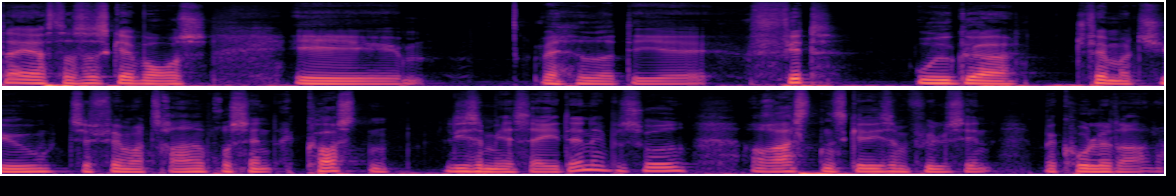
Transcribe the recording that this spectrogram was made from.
Derefter så skal vores øh, hvad hedder det, øh, fedt udgøre 25-35% af kosten, ligesom jeg sagde i den episode, og resten skal ligesom fyldes ind med kulhydrater.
